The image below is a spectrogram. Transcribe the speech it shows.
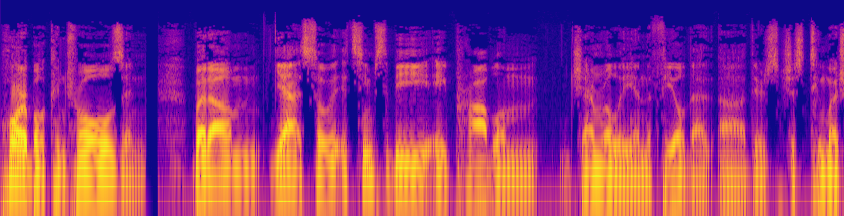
horrible controls and. But um, yeah, so it seems to be a problem generally in the field that uh, there's just too much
